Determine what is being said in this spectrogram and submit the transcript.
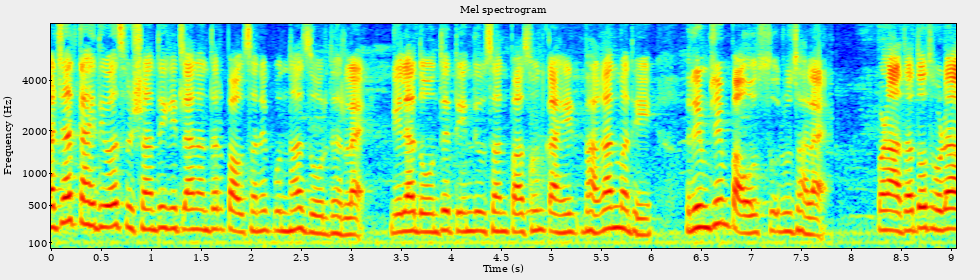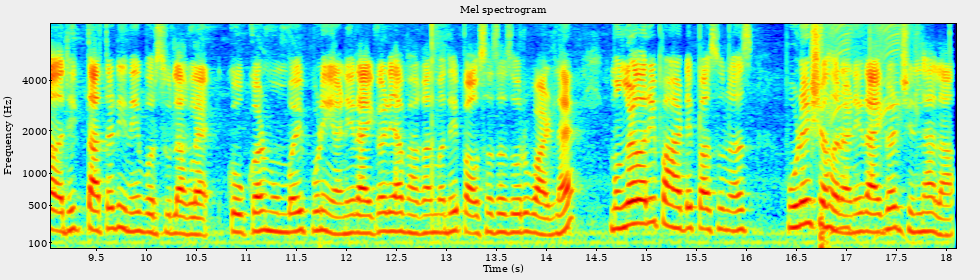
राज्यात काही दिवस विश्रांती घेतल्यानंतर पावसाने पुन्हा जोर धरलाय. गेल्या दोन ते तीन दिवसांपासून काही भागांमध्ये रिमझिम पाऊस सुरू झालाय. पण आता तो थोडा अधिक तातडीने बरसू लागलाय. कोकण मुंबई पुणे आणि रायगड या भागांमध्ये पावसाचा जोर वाढलाय. मंगळवारी पहाटेपासूनच पुणे शहर आणि रायगड जिल्ह्याला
